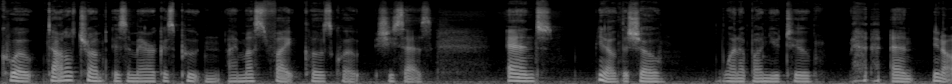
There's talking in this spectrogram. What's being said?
Quote, Donald Trump is America's Putin. I must fight, close quote, she says. And, you know, the show went up on YouTube. and, you know,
